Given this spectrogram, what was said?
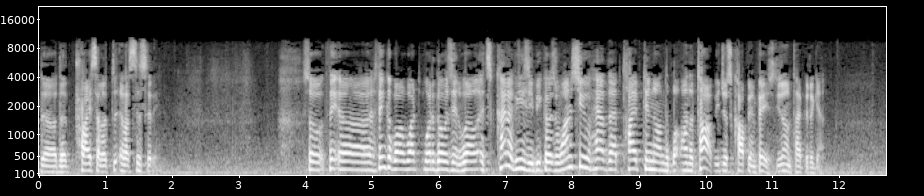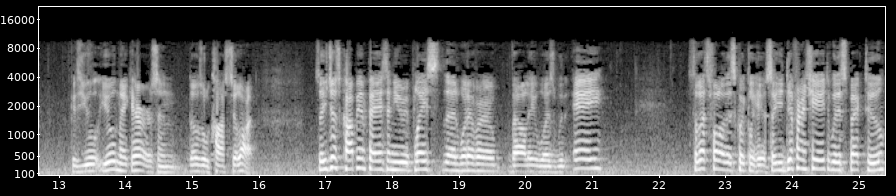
the the price elasticity. So th- uh, think about what, what goes in. Well, it's kind of easy because once you have that typed in on the on the top, you just copy and paste. You don't type it again because you'll you'll make errors and those will cost you a lot. So you just copy and paste and you replace that whatever value was with a. So let's follow this quickly here. So you differentiate with respect to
